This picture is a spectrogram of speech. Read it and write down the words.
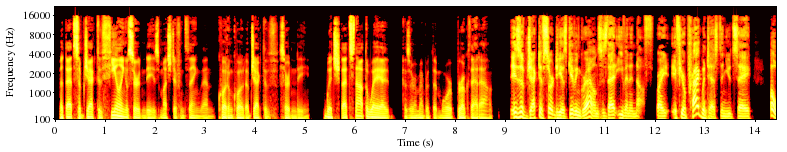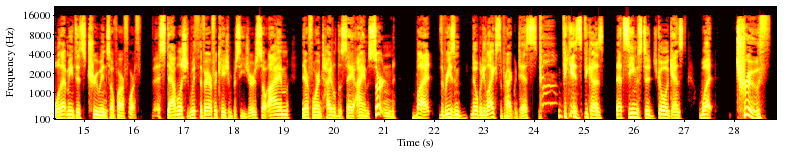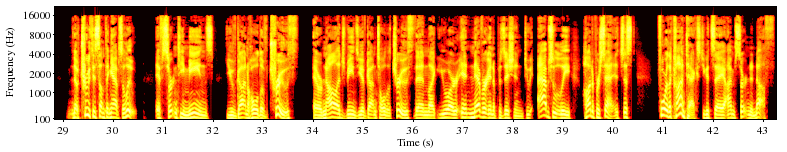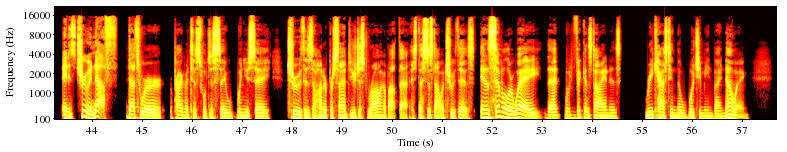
But that subjective feeling of certainty is a much different thing than quote unquote objective certainty, which that's not the way I, as I remembered that Moore broke that out. Is objective certainty as giving grounds, is that even enough, right? If you're a pragmatist, then you'd say, oh, well, that means it's true insofar forth established with the verification procedures. So I'm therefore entitled to say I am certain. But the reason nobody likes the pragmatists is because that seems to go against what truth. No, truth is something absolute. If certainty means you've gotten hold of truth or knowledge means you have gotten told the truth, then like you are in, never in a position to absolutely 100%. It's just for the context. You could say, I'm certain enough. It is true enough that's where a pragmatist will just say, when you say truth is 100%, you're just wrong about that. That's just not what truth is. In a similar way that what Wittgenstein is recasting the what you mean by knowing.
